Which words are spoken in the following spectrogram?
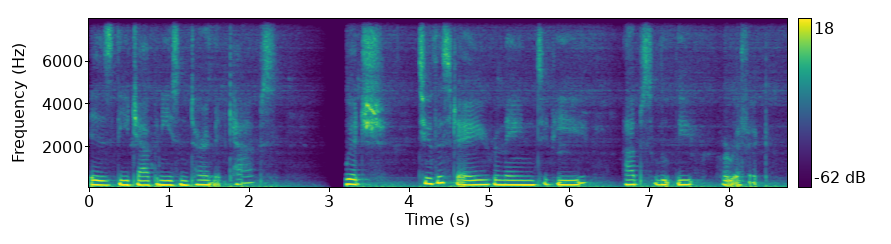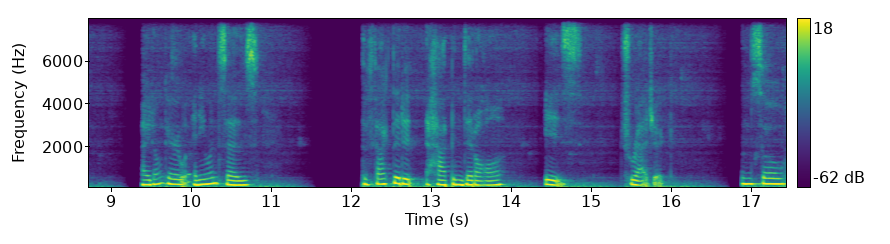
is the Japanese internment camps, which to this day remain to be absolutely horrific. I don't care what anyone says, the fact that it happened at all is tragic. And so,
